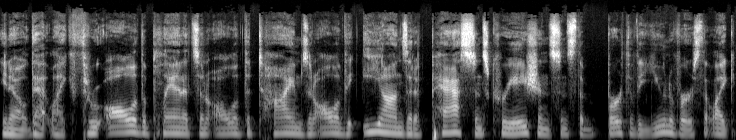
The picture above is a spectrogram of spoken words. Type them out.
you know, that like through all of the planets and all of the times and all of the eons that have passed since creation, since the birth of the universe, that like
